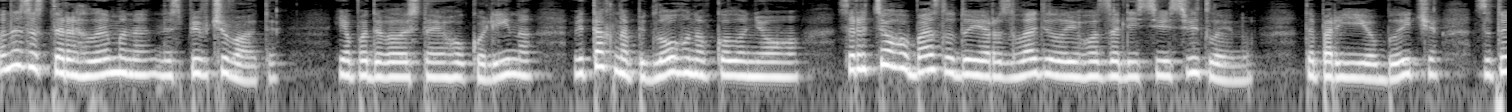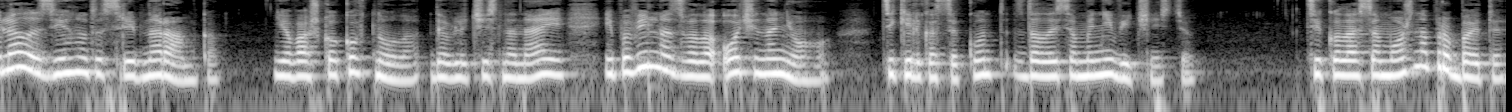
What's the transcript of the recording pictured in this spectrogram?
Вони застерегли мене не співчувати. Я подивилась на його коліна, відтак на підлогу навколо нього. Серед цього безладу я розгледіла його за лісію світлину. Тепер її обличчя затуляла зігнута срібна рамка. Я важко ковтнула, дивлячись на неї, і повільно звела очі на нього. Ці кілька секунд здалися мені вічністю. Ці колеса можна пробити?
